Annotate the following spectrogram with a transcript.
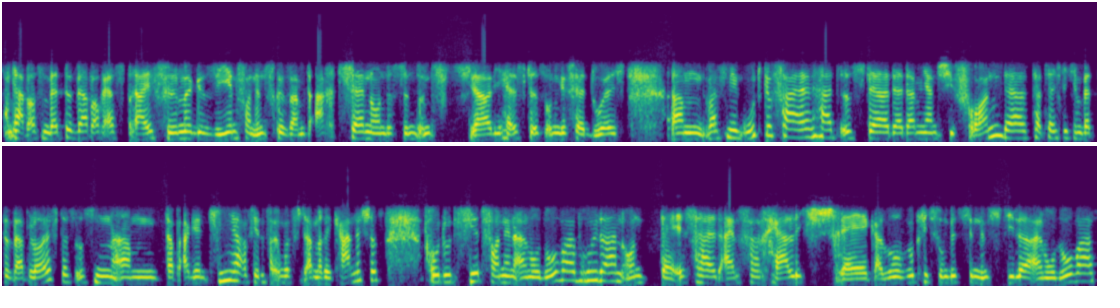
und habe aus dem Wettbewerb auch erst drei Filme gesehen von insgesamt 18 und es sind uns, ja, die Hälfte ist ungefähr durch. Ähm, was mir gut gefallen hat, ist der, der Damian Chiffron, der tatsächlich im Wettbewerb läuft. Das ist ein, ähm, ich glaube, Argentinier, auf jeden Fall irgendwas Südamerikanisches, produziert von den Almodovar-Brüdern und der ist halt einfach herrlich schräg, also wirklich so ein bisschen im Stile Almodovars.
